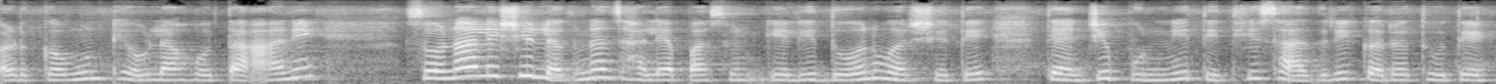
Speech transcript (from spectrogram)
अडकवून ठेवला होता आणि सोनालीशी लग्न झाल्यापासून गेली दोन वर्षे ते त्यांची पुण्यतिथी साजरी करत होते.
